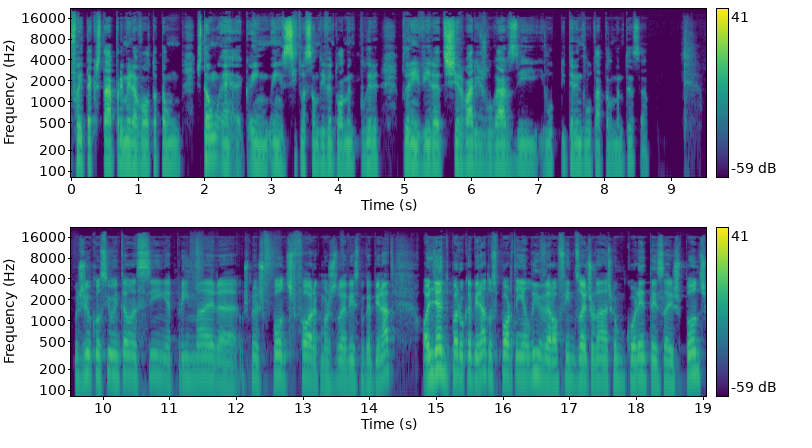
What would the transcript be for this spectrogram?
feita que está a primeira volta, estão, estão eh, em, em, situação de eventualmente poder, poderem vir a descer vários lugares e, e terem de lutar pela manutenção. O Gil conseguiu então assim a primeira, os primeiros pontos fora, como o Josué disse, no campeonato. Olhando para o campeonato, o Sporting é líder ao fim de 18 jornadas com 46 pontos, o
